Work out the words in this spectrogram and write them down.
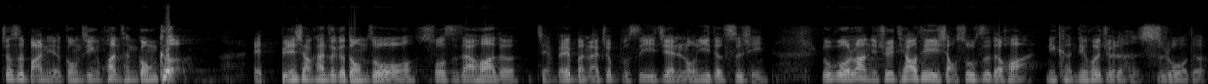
就是把你的公斤换成公克。哎，别小看这个动作哦。说实在话的，减肥本来就不是一件容易的事情。如果让你去挑剔小数字的话，你肯定会觉得很失落的。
